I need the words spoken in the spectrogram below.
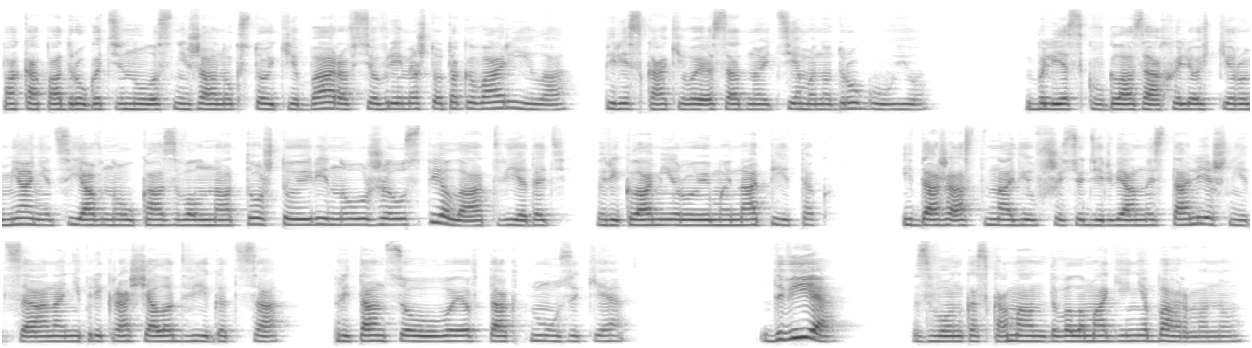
Пока подруга тянула Снежану к стойке бара, все время что-то говорила, перескакивая с одной темы на другую. Блеск в глазах и легкий румянец явно указывал на то, что Ирина уже успела отведать рекламируемый напиток. И даже остановившись у деревянной столешницы, она не прекращала двигаться, пританцовывая в такт музыке. «Две!» Звонко скомандовала магиня бармену.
